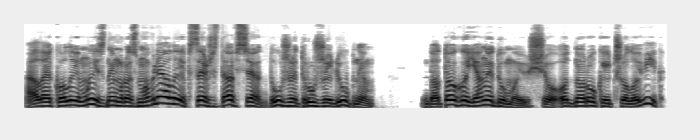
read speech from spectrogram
але коли ми з ним розмовляли, все ж здався дуже дружелюбним. До того я не думаю, що однорукий чоловік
